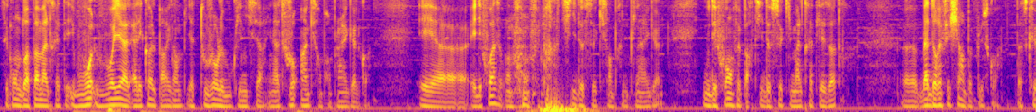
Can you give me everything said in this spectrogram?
c'est qu'on ne doit pas maltraiter. Vous, voyez à, l'école, par exemple, il y a toujours le bouc émissaire. Il y en a toujours un qui s'en prend plein la gueule, quoi. Et, euh, des fois, on, fait partie de ceux qui s'en prennent plein la gueule. Ou des fois, on fait partie de ceux qui maltraitent les autres. Euh, bah, de réfléchir un peu plus, quoi. Parce que...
